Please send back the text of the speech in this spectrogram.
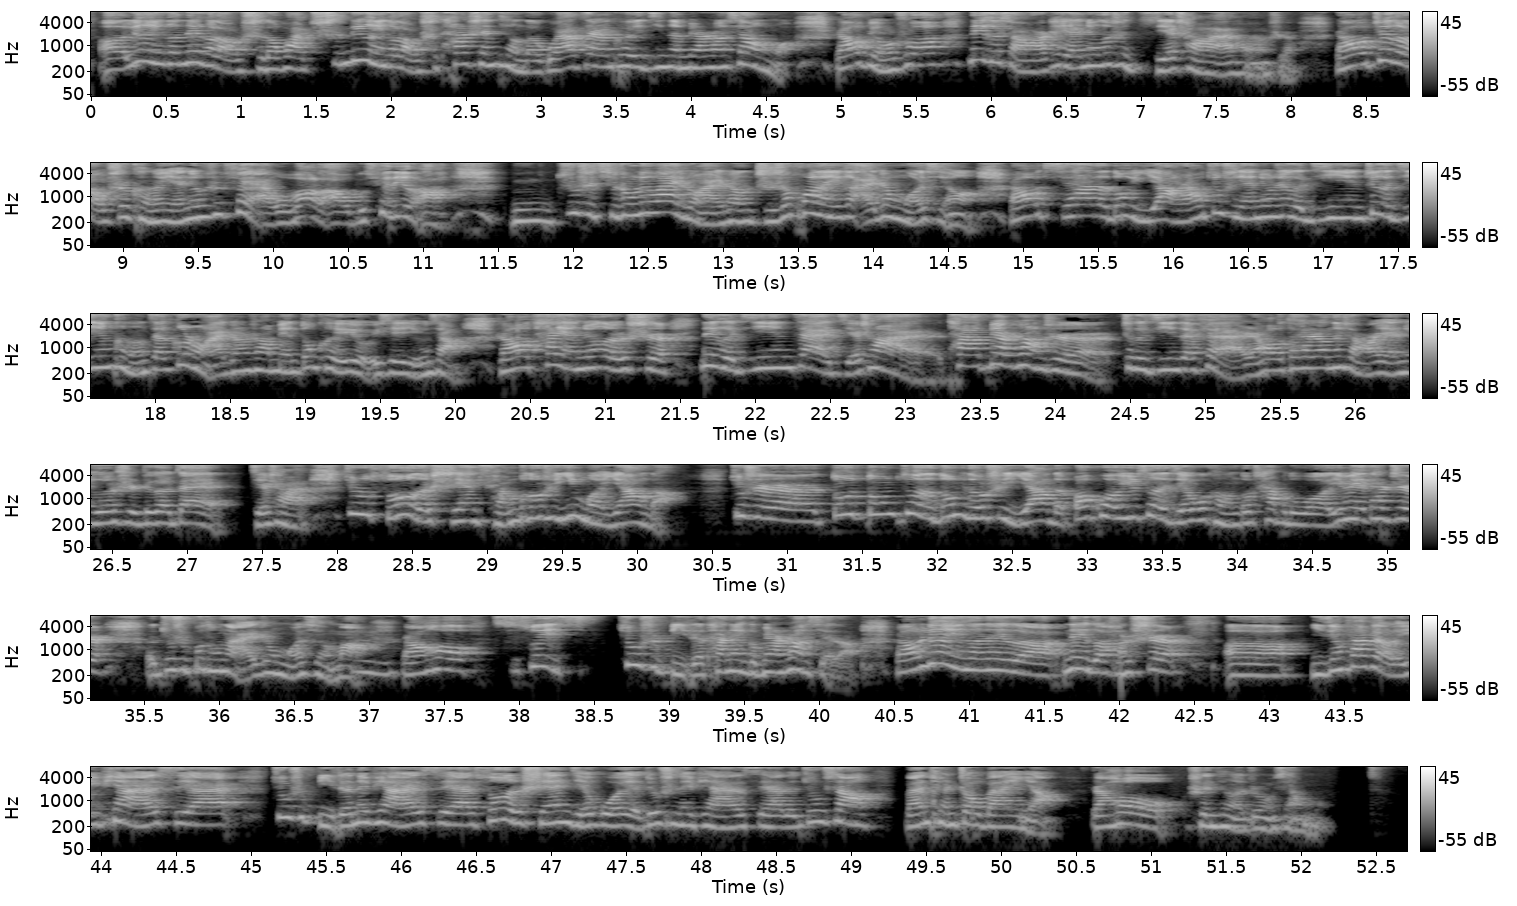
呃，另一个那个老师的话是另一个老师他申请的国家自然科学基金的面上项目。然后比如说那个小孩儿他研究的是结肠癌，好像是，然后这个老师可能研究的是肺癌，我忘了啊，我不确定啊。嗯，就是其中另外一种癌症，只是换了一个癌症模型，然后其他的都一样，然后就是研究这个基因，这个基因可能在各种癌症上面都可以有一些影响。然后他研究的是那个基因在结肠癌，他面上是这个基因在肺癌，然后他让那小孩研究的是这个在结肠癌，就是所有的实验全部都是一模一样的。就是都都做的东西都是一样的，包括预测的结果可能都差不多，因为它是呃就是不同的癌症模型嘛。嗯然后所以就是比着他那个面上写的。然后另一个那个那个好像是呃已经发表了一篇 SCI，就是比着那篇 SCI 所有的实验结果，也就是那篇 SCI 的，就像完全照搬一样，然后申请了这种项目。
